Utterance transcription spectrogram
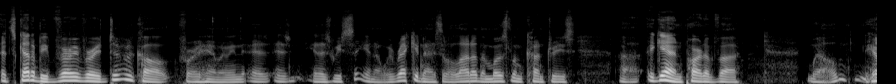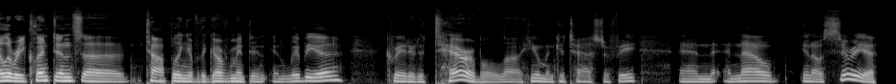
it's got to be very very difficult for him. I mean, as, as as we say, you know, we recognize that a lot of the Muslim countries, uh, again, part of uh, well, Hillary Clinton's uh, toppling of the government in, in Libya created a terrible uh, human catastrophe, and and now you know Syria.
